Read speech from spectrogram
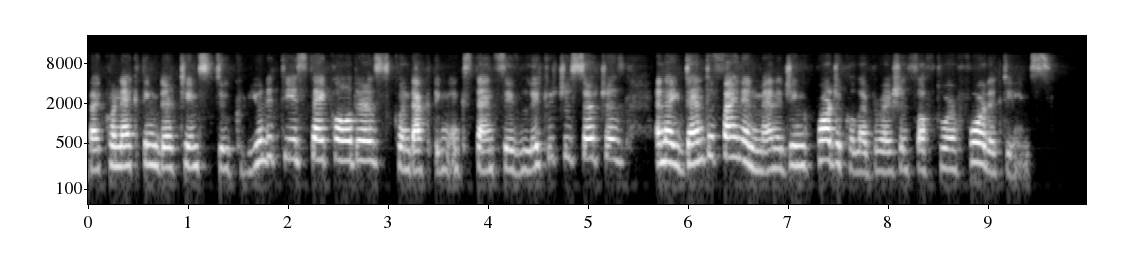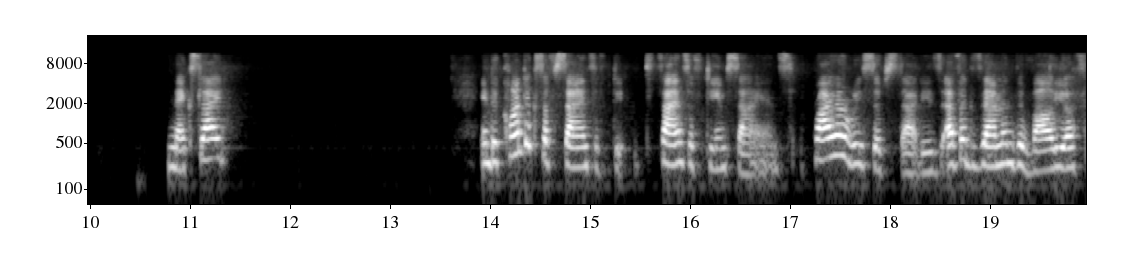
by connecting their teams to community stakeholders, conducting extensive literature searches, and identifying and managing project collaboration software for the teams. Next slide. In the context of science of, science of team science, prior research studies have examined the value of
